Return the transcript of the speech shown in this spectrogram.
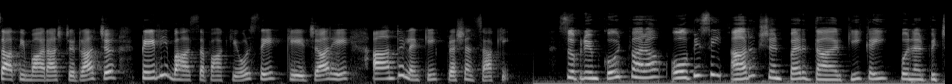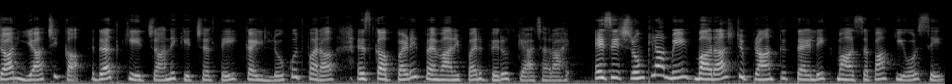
साथ ही महाराष्ट्र राज्य तेली महासभा की ओर से किए जा रहे आंदोलन की प्रशंसा की। सुप्रीम कोर्ट द्वारा ओबीसी आरक्षण पर दायर की गई पुनर्विचार याचिका रद्द किए जाने के चलते कई लोगों द्वारा इसका बड़े पैमाने पर विरोध किया जा रहा है। इसी श्रृंखला में महाराष्ट्र प्रांत तैलिक महासभा की ओर से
